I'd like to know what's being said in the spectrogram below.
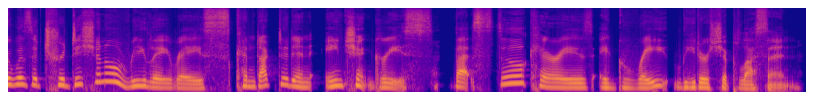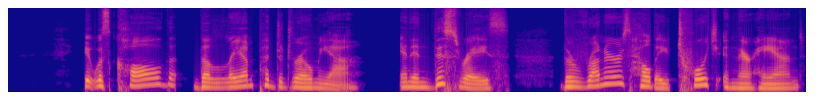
There was a traditional relay race conducted in ancient Greece that still carries a great leadership lesson. It was called the Lampadedromia. And in this race, the runners held a torch in their hand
